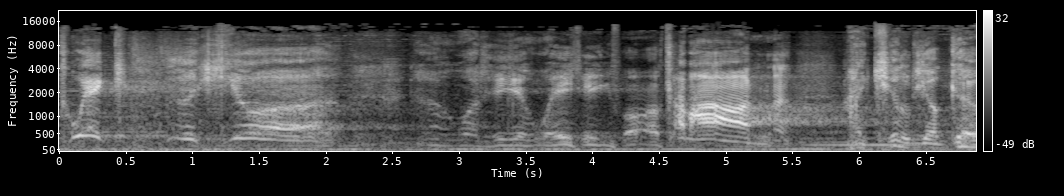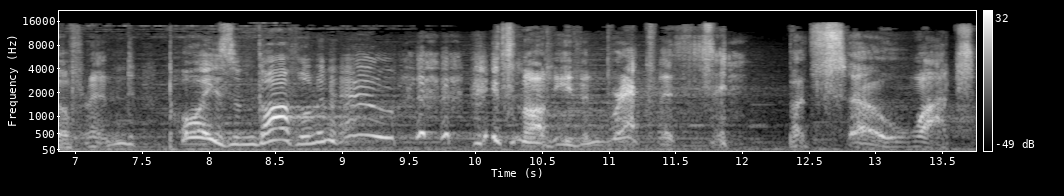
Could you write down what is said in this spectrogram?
Quick! The cure! What are you waiting for? Come on! I killed your girlfriend, poisoned Gotham in hell. it's not even breakfast. But so what?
